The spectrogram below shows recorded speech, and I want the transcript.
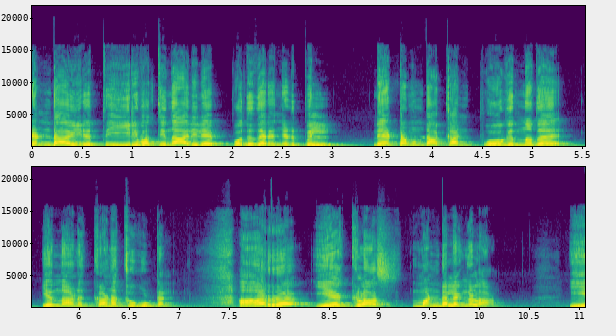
രണ്ടായിരത്തി ഇരുപത്തിനാലിലെ പൊതു തെരഞ്ഞെടുപ്പിൽ നേട്ടമുണ്ടാക്കാൻ പോകുന്നത് എന്നാണ് കണക്കുകൂട്ടൽ. ആറ് എ ക്ലാസ് മണ്ഡലങ്ങളാണ്. ഈ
